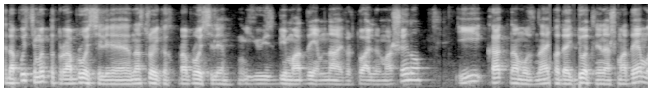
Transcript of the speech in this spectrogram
допустим, мы пробросили, в настройках пробросили USB модем на виртуальную машину. И как нам узнать, подойдет ли наш модем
